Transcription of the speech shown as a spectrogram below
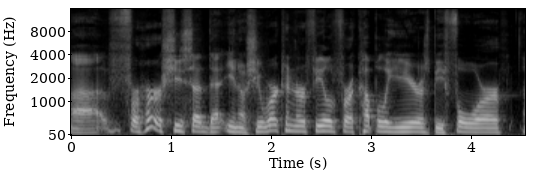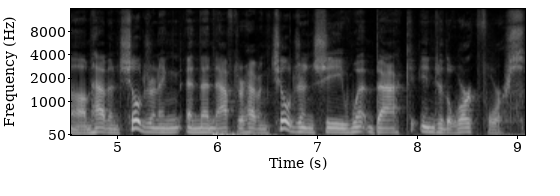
uh, for her, she said that you know she worked in her field for a couple of years before um, having children, and, and then after having children, she went back into the workforce.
